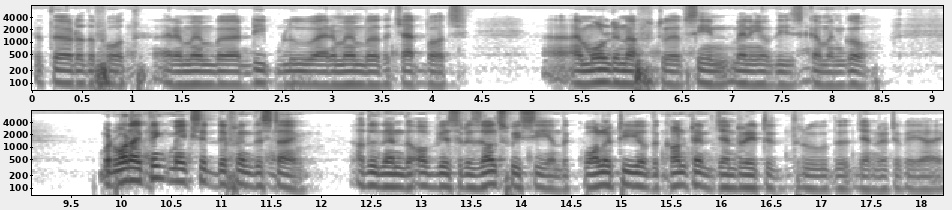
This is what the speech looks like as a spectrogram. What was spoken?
the third or the fourth. I remember Deep Blue, I remember the chatbots. Uh, I'm old enough to have seen many of these come and go. But what I think makes it different this time, other than the obvious results we see and the quality of the content generated through the generative AI,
